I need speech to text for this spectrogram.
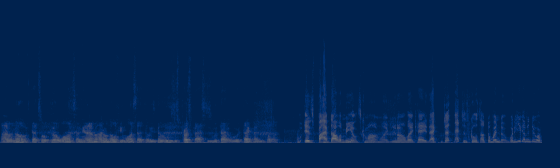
I don't know if that's what Bill wants. I mean, I don't, I don't know if he wants that though. He's going to lose his press passes with that with that kind of talk. It's five dollar meals. Come on, like you know, like hey, that that just goes out the window. What are you gonna do with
